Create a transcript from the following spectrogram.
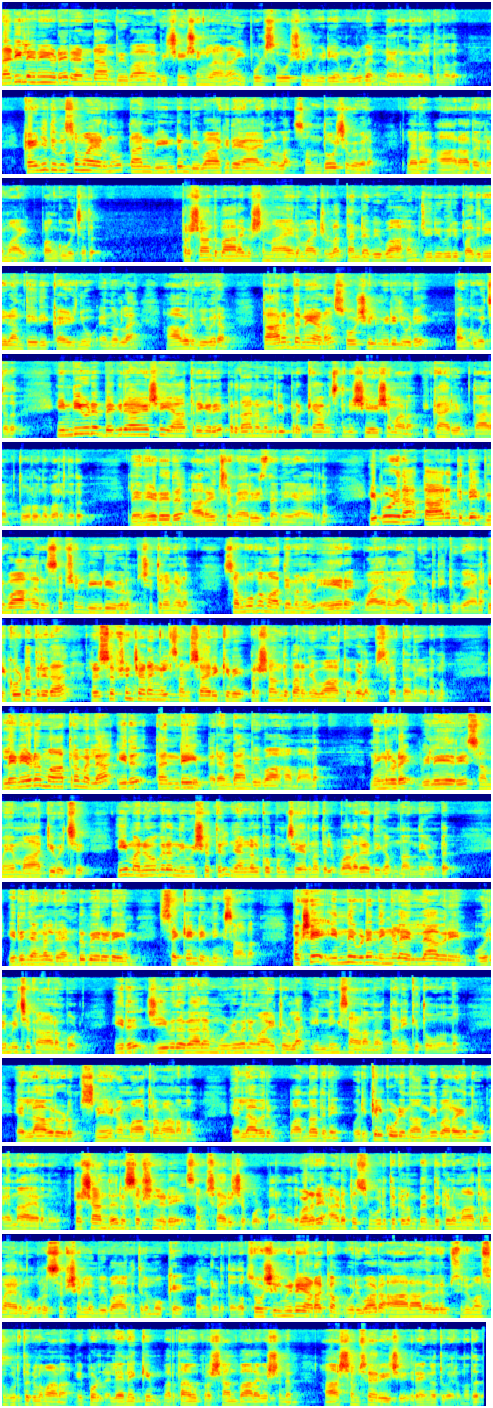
നടി ലെനയുടെ രണ്ടാം വിവാഹ വിശേഷങ്ങളാണ് ഇപ്പോൾ സോഷ്യൽ മീഡിയ മുഴുവൻ നിറഞ്ഞു നിൽക്കുന്നത്. കഴിഞ്ഞ ദിവസമായിരുന്നു താൻ വീണ്ടും വിവാഹിതയായെന്നുള്ള സന്തോഷ വിവരം ലെന ആരാധകരുമായി പങ്കുവച്ചത്. പ്രശാന്ത് ബാലകൃഷ്ണൻ നായരുമായിട്ടുള്ള തന്റെ വിവാഹം ജനുവരി പതിനേഴാം തീയതി കഴിഞ്ഞു എന്നുള്ള ആ ഒരു വിവരം താരം തന്നെയാണ് സോഷ്യൽ മീഡിയയിലൂടെ പങ്കുവച്ചത്. ഇന്ത്യയുടെ ബഹിരാകാശ യാത്രികരെ പ്രധാനമന്ത്രി പ്രഖ്യാപിച്ചതിന് ശേഷമാണ് ഇക്കാര്യം താരം തുറന്നു പറഞ്ഞത്. ലെനയുടേത് അറേഞ്ച്ഡ് മാരേജ് തന്നെയായിരുന്നു. ഇപ്പോഴിതാ താരത്തിന്റെ വിവാഹ റിസപ്ഷൻ വീഡിയോകളും ചിത്രങ്ങളും സമൂഹ മാധ്യമങ്ങളിൽ ഏറെ വൈറലായിക്കൊണ്ടിരിക്കുകയാണ് ഇക്കൂട്ടത്തിൽ ഇതാ റിസപ്ഷൻ ചടങ്ങിൽ സംസാരിക്കവേ പ്രശാന്ത് പറഞ്ഞ വാക്കുകളും ശ്രദ്ധ നേടുന്നു. ലെനയുടെ മാത്രമല്ല ഇത് തന്റെയും രണ്ടാം വിവാഹമാണ്. നിങ്ങളുടെ വിലയേറിയ സമയം മാറ്റിവെച്ച് ഈ മനോഹര നിമിഷത്തിൽ ഞങ്ങൾക്കൊപ്പം ചേർന്നതിൽ വളരെയധികം നന്ദിയുണ്ട്. ഇത് ഞങ്ങൾ രണ്ടുപേരുടെയും സെക്കൻഡ് ഇന്നിങ്സ് ആണ്. പക്ഷേ ഇന്നിവിടെ നിങ്ങളെ എല്ലാവരെയും ഒരുമിച്ച് കാണുമ്പോൾ ഇത് ജീവിതകാലം മുഴുവനുമായിട്ടുള്ള ഇന്നിങ്സ് ആണെന്ന് തനിക്ക് തോന്നുന്നു. എല്ലാവരോടും സ്നേഹം മാത്രമാണെന്നും എല്ലാവരും വന്നതിന് ഒരിക്കൽ കൂടി നന്ദി പറയുന്നു എന്നായിരുന്നു പ്രശാന്ത് റിസപ്ഷനിലിടെ സംസാരിച്ചപ്പോൾ പറഞ്ഞത്. വളരെ അടുത്ത സുഹൃത്തുക്കളും ബന്ധുക്കളും മാത്രമായിരുന്നു റിസപ്ഷനിലും വിവാഹത്തിലും ഒക്കെ പങ്കെടുത്തത്. സോഷ്യൽ മീഡിയ അടക്കം ഒരുപാട് ആരാധകരും സിനിമാ സുഹൃത്തുക്കളുമാണ് ഇപ്പോൾ ലെനയ്ക്കും ഭർത്താവ് പ്രശാന്ത് ബാലകൃഷ്ണനും ആശംസ അറിയിച്ച് രംഗത്ത് വരുന്നത്.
